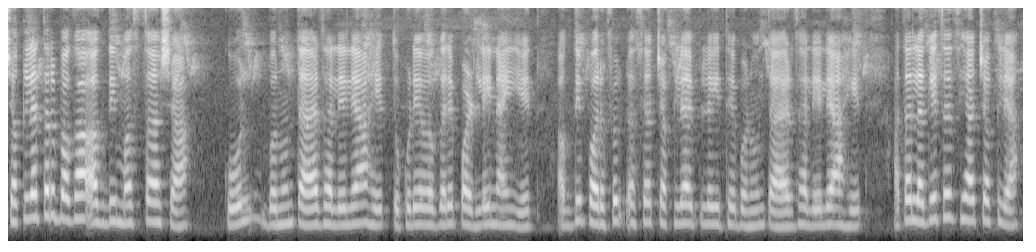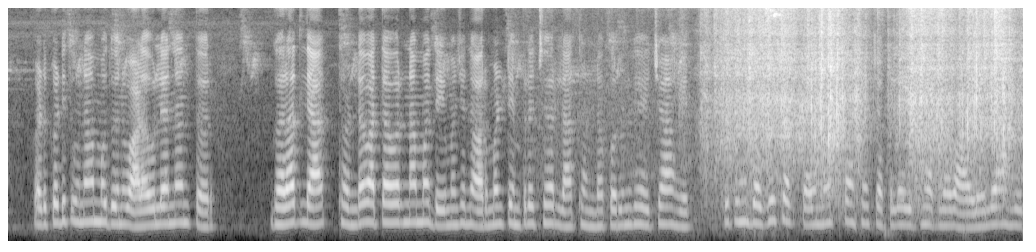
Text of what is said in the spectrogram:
चकल्या तर बघा अगदी मस्त अशा गोल बनून तयार झालेल्या आहेत. तुकडे वगैरे पडले नाही आहेत अगदी परफेक्ट अशा चकल्या आपल्या इथे बनवून तयार झालेल्या आहेत. आता लगेचच ह्या चकल्या कडकडीत उन्हामधून वाळवल्यानंतर घरातल्या थंड वातावरणामध्ये म्हणजे नॉर्मल टेम्परेचरला थंड करून घ्यायचे आहेत. ते तुम्ही बघू शकताय मस्त अशा चकल्या इथे आपल्या वाळलेल्या आहेत.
